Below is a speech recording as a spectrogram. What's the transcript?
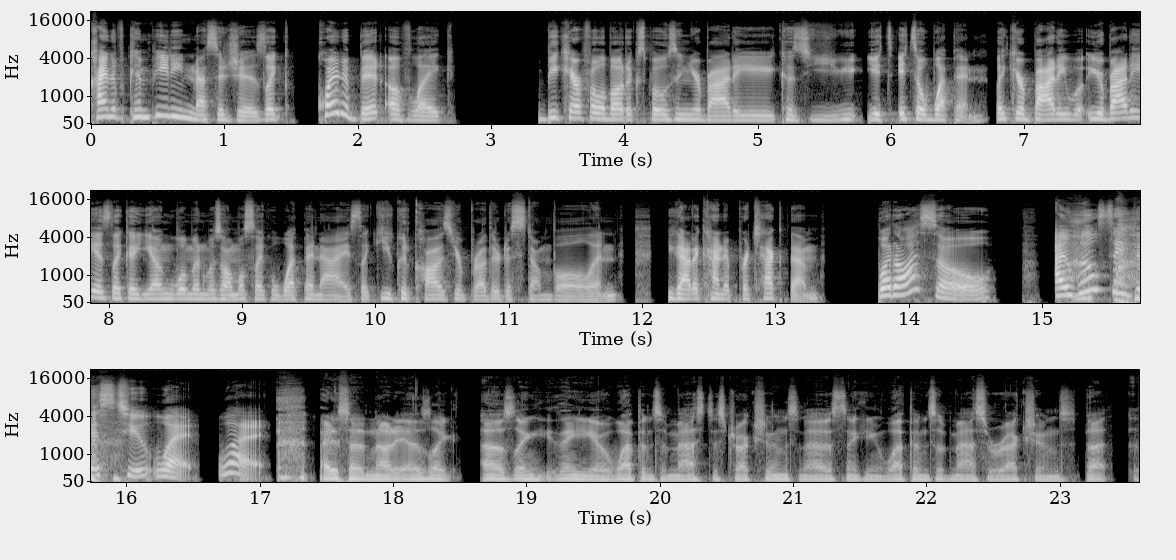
kind of competing messages, like quite a bit of like, be careful about exposing your body because you it's, it's a weapon like your body your body is like a young woman was almost like weaponized like you could cause your brother to stumble and you got to kind of protect them but also i will say this too what what I just had a naughty. I was like, I was thinking, thinking of weapons of mass destructions, and I was thinking weapons of mass erections. But uh,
